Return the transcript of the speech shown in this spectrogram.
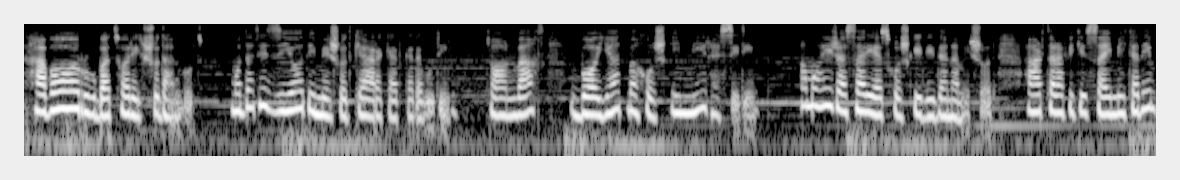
هوا رو به تاریک شدن بود. مدت زیادی می‌شد که حرکت کرده بودیم. تا آن وقت باید به خشکی می رسیدیم اما هیچ اثری از خشکی دیده نمی‌شد. هر طرفی که سعی می کردیم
